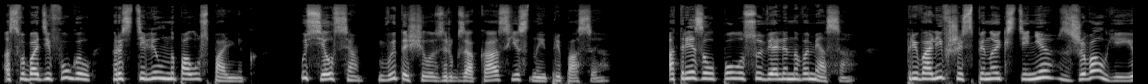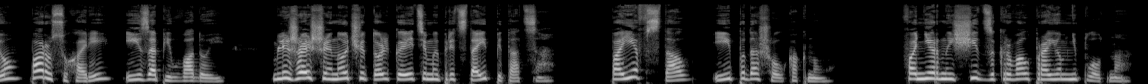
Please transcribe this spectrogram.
Освободив угол, расстелил на полу спальник. Уселся, вытащил из рюкзака съестные припасы. Отрезал полосу вяленого мяса. Привалившись спиной к стене, сживал ее, пару сухарей и запил водой. Ближайшие ночи только этим и предстоит питаться. Поев, встал и подошел к окну. Фанерный щит закрывал проем неплотно.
